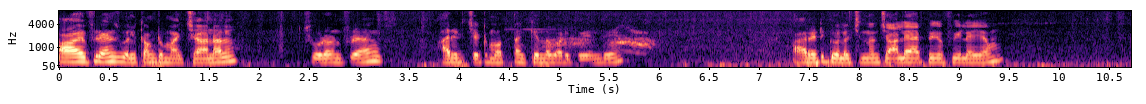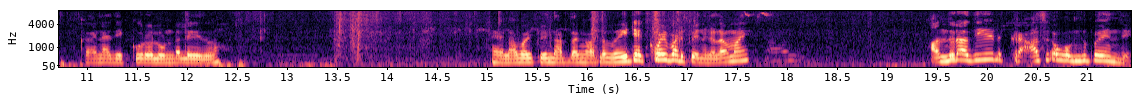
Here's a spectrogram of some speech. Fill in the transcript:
Hi friends welcome to my channel. చూడండి ఫ్రెండ్స్ అరటి చెట్టు మొత్తం కింద పడిపోయింది. అరటి గోలు వచ్చిందని చాలా హ్యాపీగా ఫీల్ అయ్యాం. కానీ అది ఎక్కువ రోజులు ఉండలేదు. ఎలా పడిపోయింది అర్థం కావట్లేదు. వెయిట్ ఎక్కువై పడిపోయింది కదా అమ్మాయి? అందులో అది క్రాస్గా వంగిపోయింది.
